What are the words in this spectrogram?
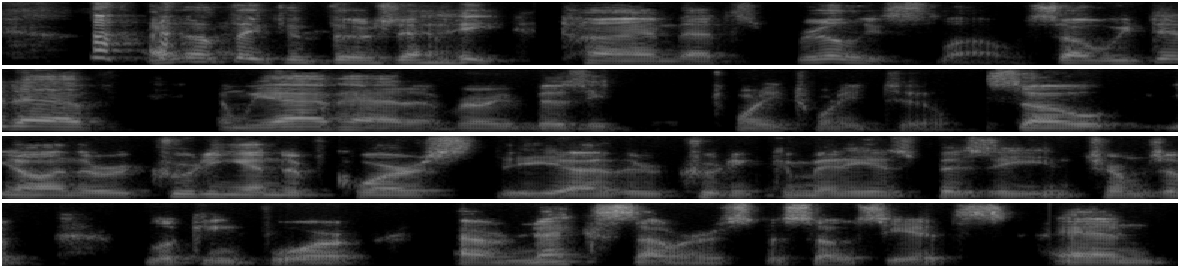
I don't think that there's any time that's really slow. So we did have, and we have had a very busy 2022. So you know, on the recruiting end, of course, the uh, the recruiting committee is busy in terms of looking for our next summer's associates, and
